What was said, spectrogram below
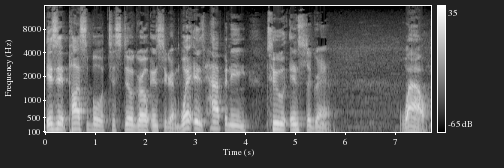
Is it possible to still grow Instagram? What is happening to Instagram? Wow.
